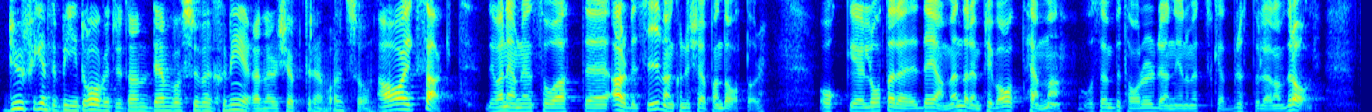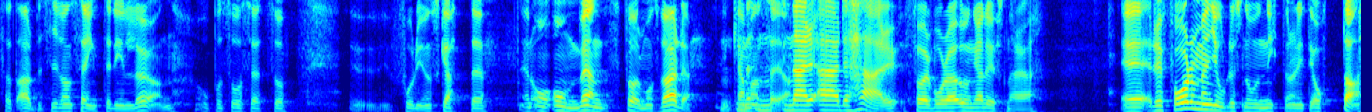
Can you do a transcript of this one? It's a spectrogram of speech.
du fick inte bidraget utan den var subventionerad när du köpte den, var det inte så? Ja, exakt. Det var nämligen så att eh, arbetsgivaren kunde köpa en dator och eh, låta dig använda den privat hemma. Och sen betalar du den genom ett så kallat bruttolönavdrag. Så att arbetsgivaren sänkte din lön. Och på så sätt så eh, får du ju en skatte, en omvänd förmånsvärde kan man N- säga. När är det här för våra unga lyssnare? Eh, reformen gjordes nog 1998.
